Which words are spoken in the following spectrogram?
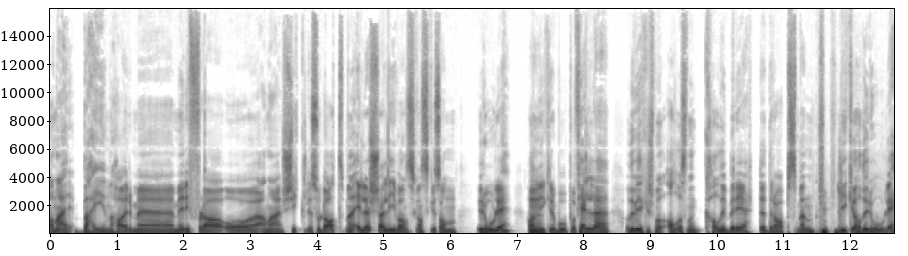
Han er beinhard med, med rifla, og han er en skikkelig soldat. Men ellers er livet hans ganske sånn rolig. Han Mm. liker å bo på fjellet, og det virker som at alle sånne kalibrerte drapsmenn liker å ha det rolig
